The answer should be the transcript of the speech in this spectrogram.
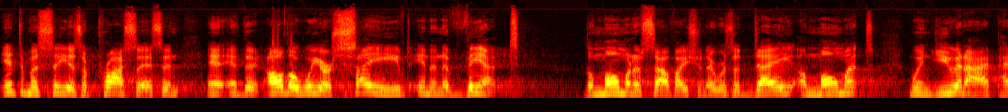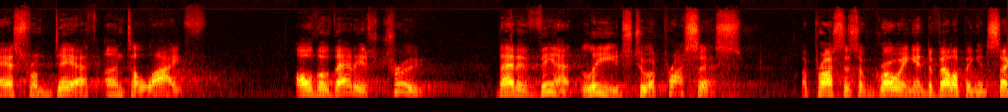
Intimacy is a process, and, and, and that although we are saved in an event, the moment of salvation. There was a day, a moment when you and I passed from death unto life. Although that is true, that event leads to a process, a process of growing and developing in 2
